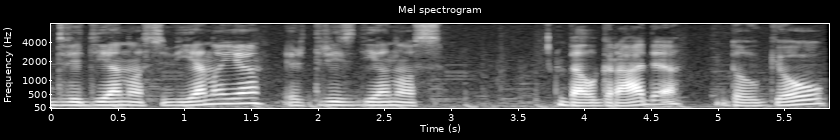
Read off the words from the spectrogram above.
dvi dienos Vienoje ir trys dienos Belgrade. Daugiau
